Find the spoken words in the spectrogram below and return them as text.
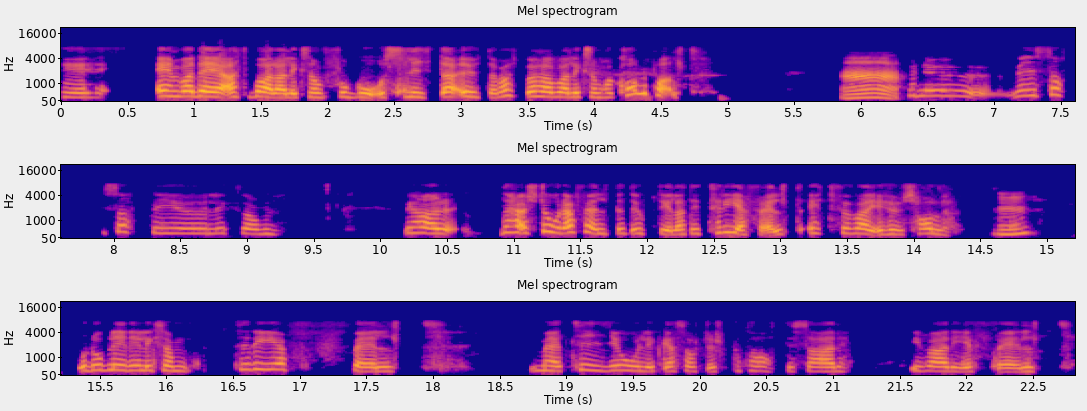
Eh, än vad det är att bara liksom få gå och slita utan att behöva liksom ha koll på allt. Ah. För nu, vi satt, satte ju liksom, vi har det här stora fältet är uppdelat i tre fält, ett för varje hushåll. Mm. Och då blir det liksom tre fält med tio olika sorters potatisar i varje fält.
